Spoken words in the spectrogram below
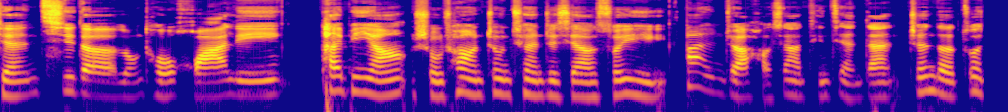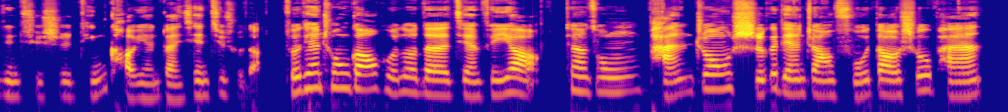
前期的龙头华林。太平洋、首创证券这些啊，所以看着好像挺简单，真的做进去是挺考验短线技术的。昨天冲高回落的减肥药，像从盘中十个点涨幅到收盘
